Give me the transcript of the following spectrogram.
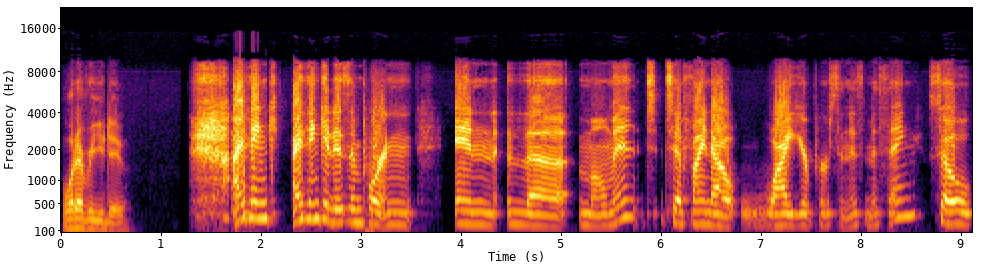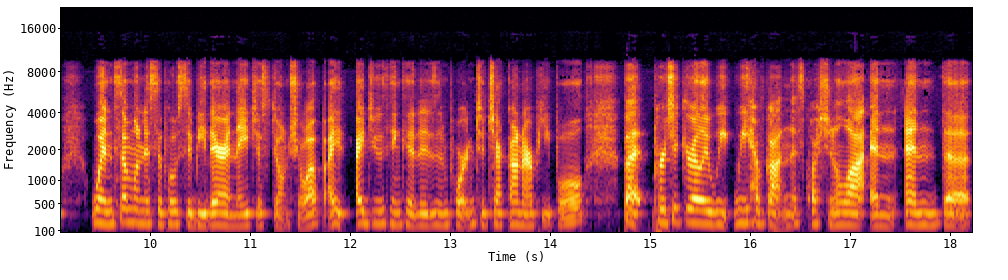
whatever you do. I think I think it is important in the moment to find out why your person is missing. So when someone is supposed to be there and they just don't show up, I, I do think that it is important to check on our people. But particularly we we have gotten this question a lot and and the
